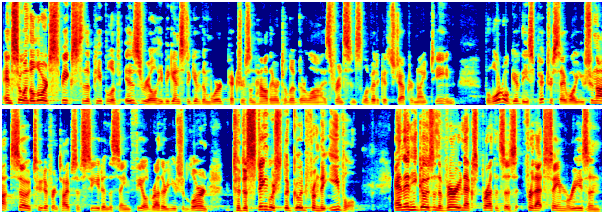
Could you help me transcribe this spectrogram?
And so when the Lord speaks to the people of Israel, he begins to give them word pictures on how they are to live their lives. For instance, Leviticus chapter 19, the Lord will give these pictures, say, well, you should not sow two different types of seed in the same field. Rather, you should learn to distinguish the good from the evil. And then he goes in the very next breath and says, for that same reason,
